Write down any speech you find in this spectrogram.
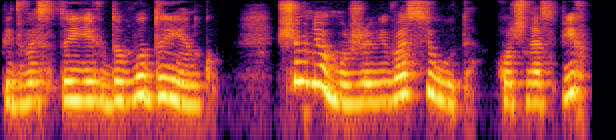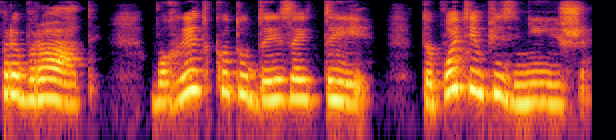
підвести їх до будинку, що в ньому жив і Васюта, хоч наспіх прибрати, бо гидко туди зайти, то потім пізніше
